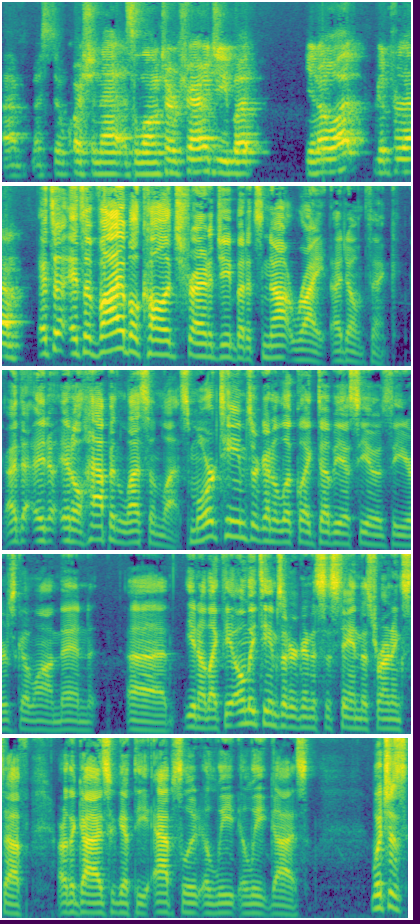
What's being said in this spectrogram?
I, I still question that as a long term strategy, but you know what? Good for them. It's a it's a viable college strategy, but it's not right. I don't think. I, it, it'll happen less and less. More teams are going to look like WSU as the years go on. Then, uh, you know, like the only teams that are going to sustain this running stuff are the guys who get the absolute elite elite guys. Which is,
